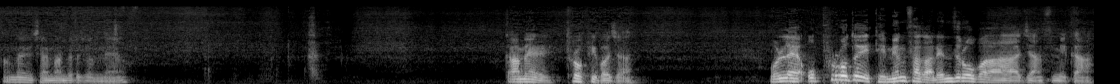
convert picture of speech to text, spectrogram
상당히 잘 만들어졌네요. 까멜 트로피 버전. 원래 오프로드의 대명사가 랜드로버지 않습니까?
